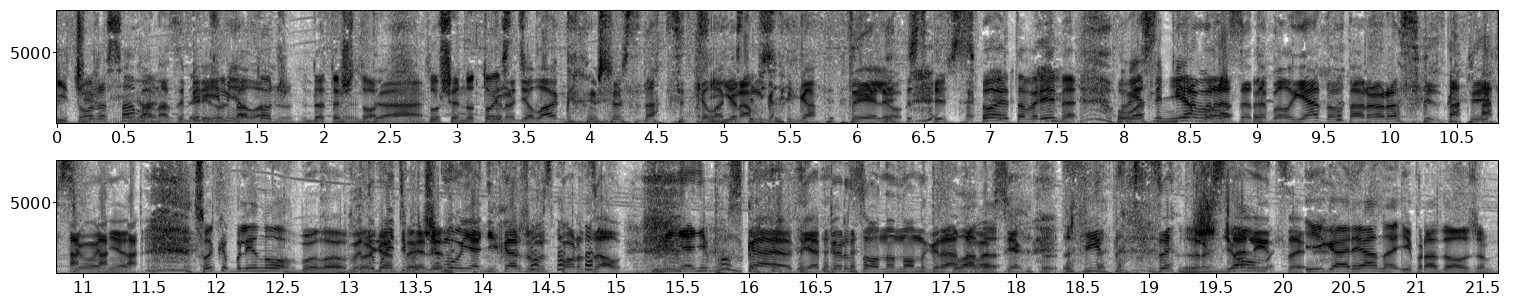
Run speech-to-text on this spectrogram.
И то же самое. Она забеременела. Тот же. Да ты что? Да. Слушай, ну то есть... родила 16 килограмм Если все- гантелю. Если все это время у Ну, вас если первый было- раз это был я, то второй раз, скорее всего, нет. Сколько блинов было Вы думаете, гантели? почему я не хожу в спортзал? Меня не пускают. Я персона нон грата Ладно. во всех фитнес-центрах Ждем столицы. Игоряна и продолжим.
